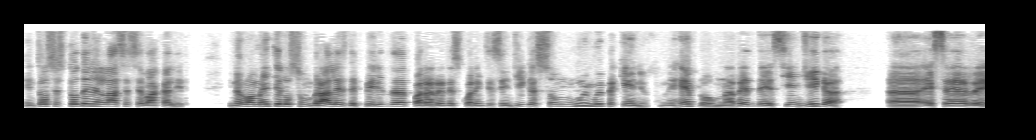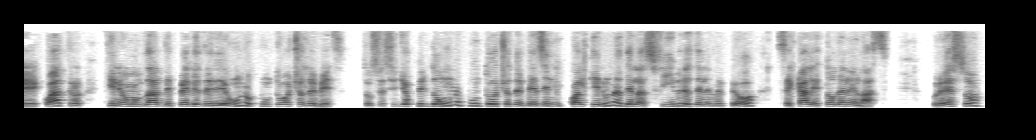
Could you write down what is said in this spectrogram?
Entonces todo el enlace se va a calir. Y normalmente los umbrales de pérdida para redes 40 y 100 GB son muy, muy pequeños. Un ejemplo, una red de 100 GB SR4 tiene un umbral de pérdida de 1.8 dB. Entonces, si yo pierdo 1.8 dB en cualquier una de las fibras del MPO, se cale todo el enlace. Por eso,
